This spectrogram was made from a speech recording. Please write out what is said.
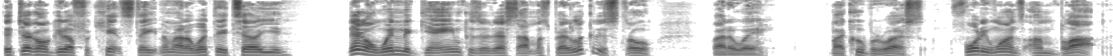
that they're going to get up for Kent State, no matter what they tell you, they're going to win the game because they're just that much better. Look at this throw, by the way, by Cooper Rush. 41's unblocked.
